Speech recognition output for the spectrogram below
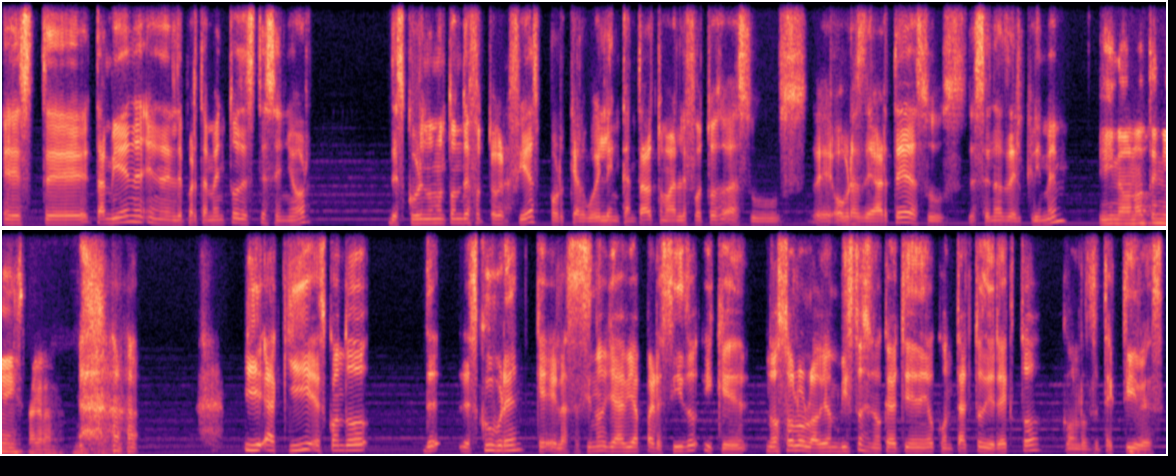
Este, también en el departamento de este señor descubren un montón de fotografías porque al güey le encantaba tomarle fotos a sus eh, obras de arte, a sus escenas del crimen. Y no, no tenía Instagram. y aquí es cuando de- descubren que el asesino ya había aparecido y que no solo lo habían visto, sino que había tenido contacto directo con los detectives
